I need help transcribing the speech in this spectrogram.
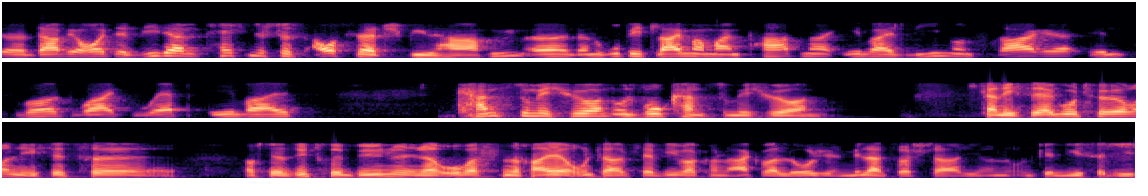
äh, da wir heute wieder ein technisches Auswärtsspiel haben, äh, dann rufe ich gleich mal meinen Partner Ewald Lien und frage ins World Wide Web, Ewald, kannst du mich hören und wo kannst du mich hören? Ich kann dich sehr gut hören. Ich sitze auf der Südtribüne in der obersten Reihe unterhalb der Viva Con Aqua Loge im Millantor Stadion und genieße die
